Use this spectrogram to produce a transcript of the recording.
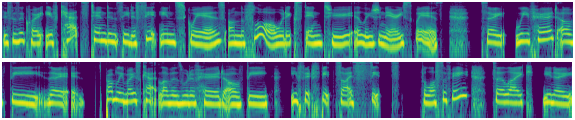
this is a quote if cats' tendency to sit in squares on the floor would extend to illusionary squares. So we've heard of the the probably most cat lovers would have heard of the if it fits I sit philosophy. So like, you know,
